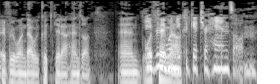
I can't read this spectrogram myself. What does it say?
everyone that we could get our hands on. And what came Everyone out? you could get your hands on.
